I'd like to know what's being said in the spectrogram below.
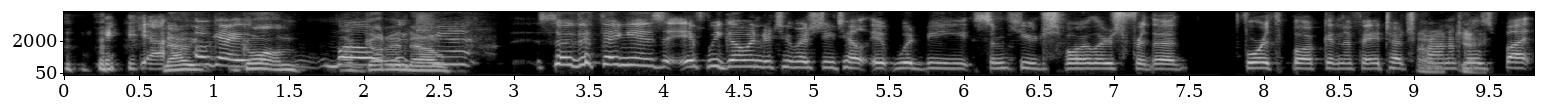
yeah. Now, Okay, go on. Well, I've got to know. can't- So the thing is, if we go into too much detail, it would be some huge spoilers for the fourth book in the Fae Touch Okay. Chronicles. But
